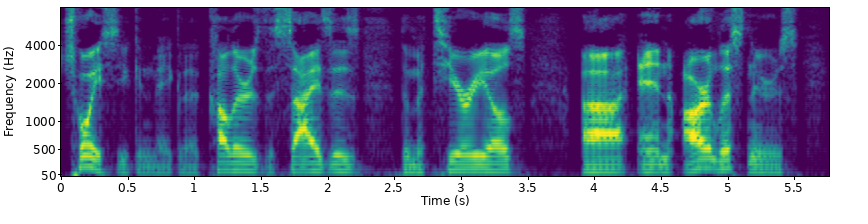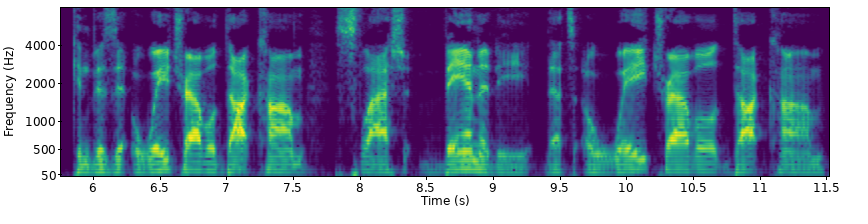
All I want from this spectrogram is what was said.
choice you can make: the colors, the sizes, the materials. Uh, and our listeners can visit awaytravel.com slash vanity. That's awaytravel.com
